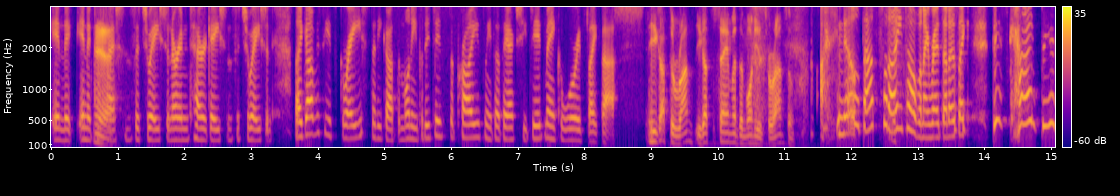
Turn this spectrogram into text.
in a in a confession yeah. situation or interrogation situation. Like obviously it's great that he got the money, but it did surprise me that they actually did make awards like that. He got the ran he got the same amount of money as the ransom. I know, that's what I thought when I read that. I was like, this can't be a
